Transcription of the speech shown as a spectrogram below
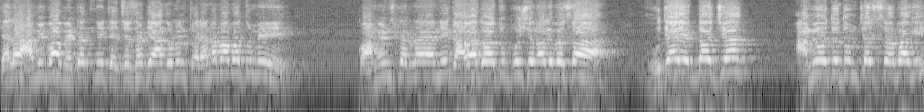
त्याला हमी भाव भेटत नाही त्याच्यासाठी आंदोलन करा ना बाबा तुम्ही. कॉमेंट्स करणाऱ्यांनी गावागावात उपोषणाला बसा. उद्या एकदा जग. आम्ही होतो तुमच्यात सहभागी.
